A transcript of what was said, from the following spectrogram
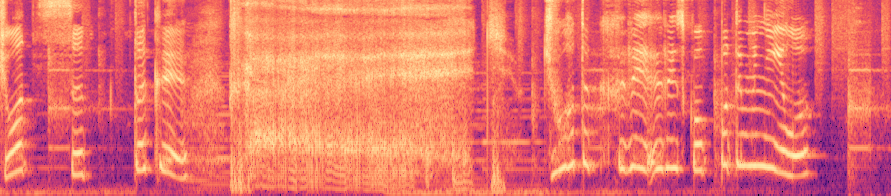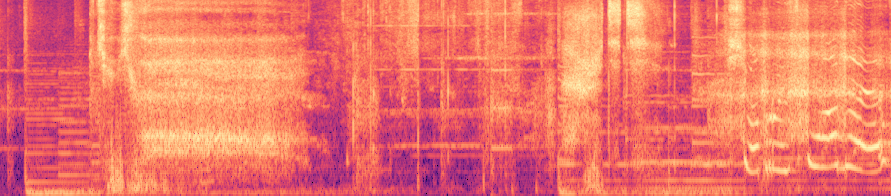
Що це таке? Чого так ри- різко потемніло? Що происходит?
